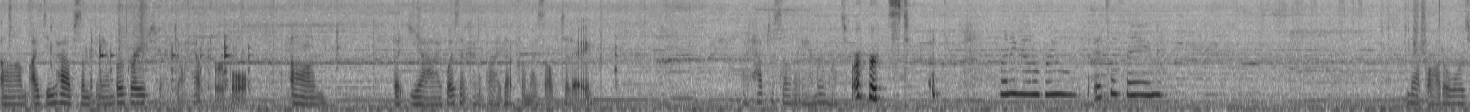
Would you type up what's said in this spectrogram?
Um, I do have some amber grapes, but I don't have purple. Um, but yeah, I wasn't going to buy that for myself today. I'd have to sell the amber ones first. Running out of room. It's a thing. That bottle was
